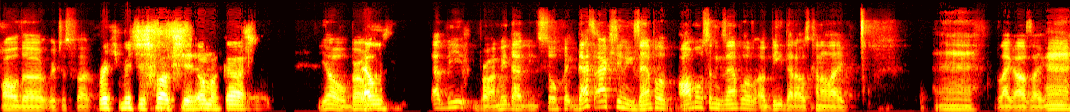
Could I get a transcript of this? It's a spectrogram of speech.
oh, the rich as fuck, Rich, rich as fuck shit. Oh my god, yo, bro. that was That beat, bro, I made that beat so quick. That's actually an example of almost an example of a beat that I was kind of like, eh, like I was like, eh,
